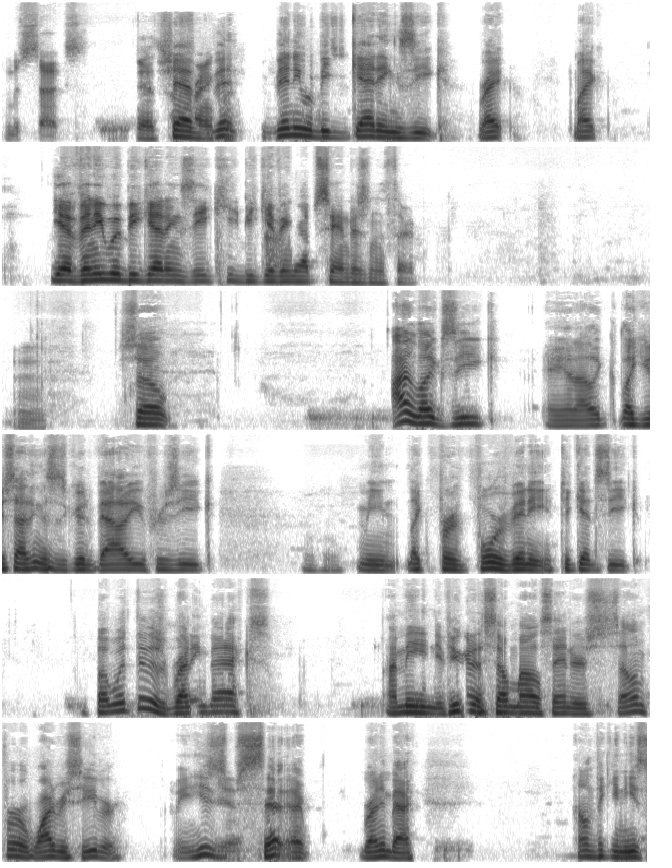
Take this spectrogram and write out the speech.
which sucks. Yeah, it's Chev, Franklin. Vin, Vinny would be getting Zeke, right? Mike. yeah, Vinny would be getting Zeke. He'd be giving up Sanders in the third. So I like Zeke, and I like like you said, I think this is good value for Zeke. Mm-hmm. I mean, like for for Vinny to get Zeke. But with those running backs, I mean, if you're going to sell Miles Sanders, sell him for a wide receiver. I mean, he's Yeah. set at running back. I don't think he needs.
